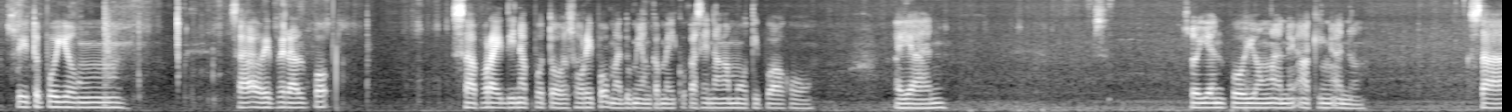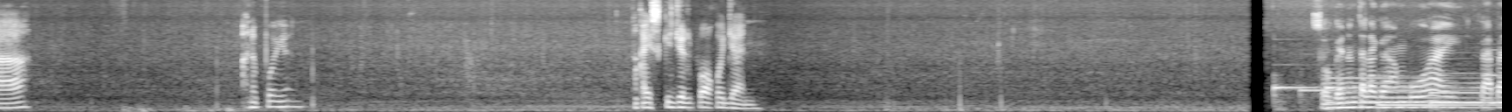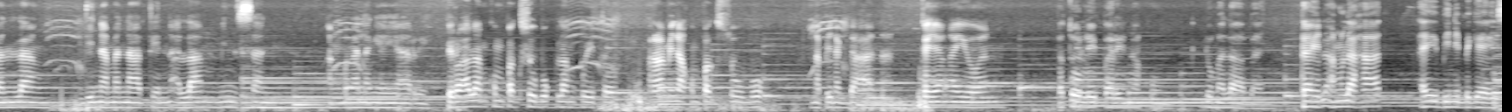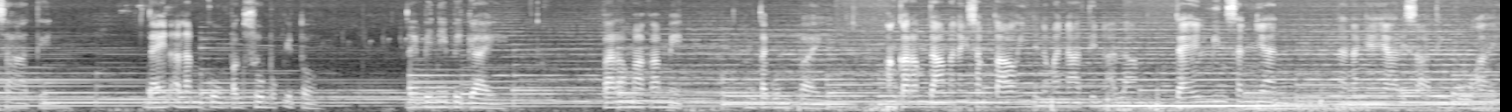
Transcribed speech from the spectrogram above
So ito po yung sa referral po. Sa Friday na po to. Sorry po, madumi ang kamay ko kasi nangamuti po ako. Ayan. So yan po yung ano, aking ano sa ano po yun? Naka-schedule po ako dyan. So, ganun talaga ang buhay. Laban lang. Hindi naman natin alam minsan ang mga nangyayari. Pero alam kong pagsubok lang po ito. Marami na akong pagsubok na pinagdaanan. Kaya ngayon, patuloy pa rin akong lumalaban. Dahil ang lahat ay binibigay sa atin. Dahil alam kong pagsubok ito na binibigay para makamit tagumpay. Ang karamdaman ng isang tao hindi naman natin alam dahil minsan yan na nangyayari sa ating buhay.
